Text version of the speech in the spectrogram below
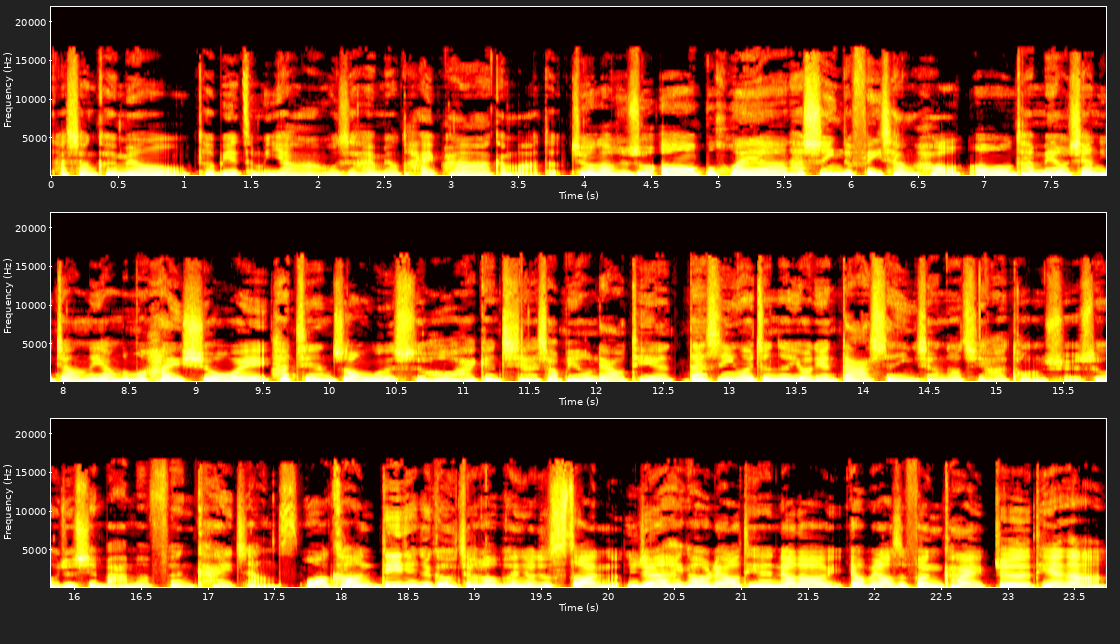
她上课有没有特别怎么样啊，或是还没有害怕啊，干嘛的？”结果老师说：“哦，不会啊，她适应的非常好哦，她没有像你讲的那样那么害羞。哎，她今天中。”午的时候还跟其他小朋友聊天，但是因为真的有点大声，影响到其他同学，所以我就先把他们分开这样子。哇靠！你第一天就就跟我交到朋友就算了，你居然还跟我聊天，聊到要被老师分开，觉得天哪，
